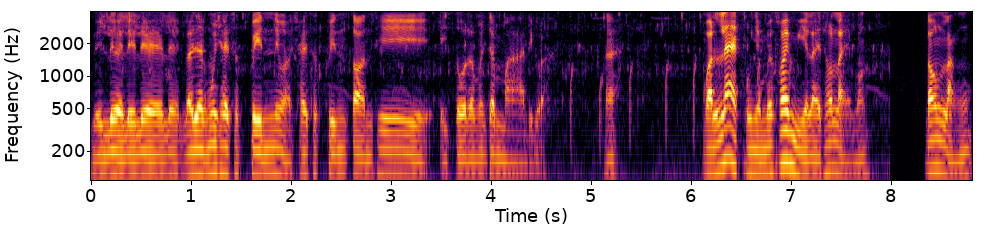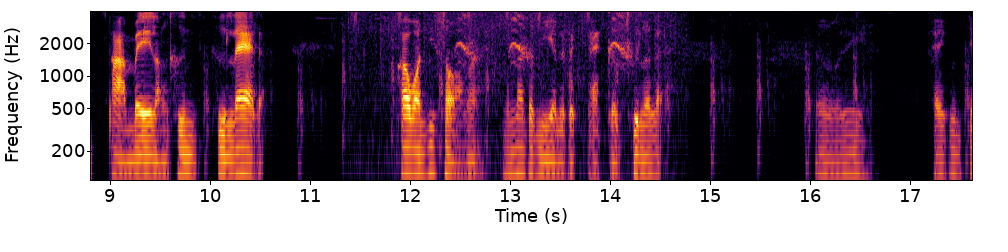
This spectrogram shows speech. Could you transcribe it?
เรื่อยๆเรื่อยๆเรื่อยๆเรายังไม่ใช้สปรินต์นี่หว่าใช้สปรินต์ตอนที่ไอตัวนั้นมันจะมาดีกว่านะวันแรกคงยังไม่ค่อยมีอะไรเท่าไหร่มั้งต้องหลังผ่านไปหลังคืนคืนแรกอะเข้าวันที่สองอะมันน่าจะมีอะไรแปลกๆเกิดขึ้นแล้วแหละเออนี่ใช้กุญแจ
